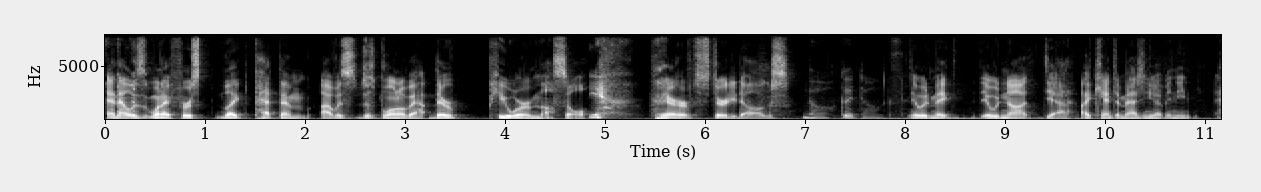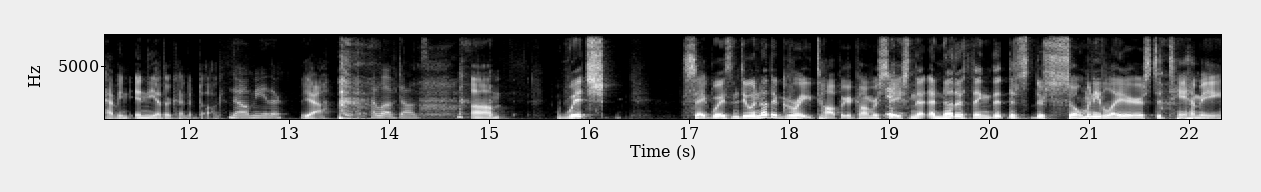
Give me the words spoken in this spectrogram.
and that was when I first like pet them. I was just blown away. They're pure muscle. Yeah. They're sturdy dogs. No, good dogs. It would make it would not. Yeah, I can't imagine you having any, having any other kind of dog. No, me either. Yeah. I love dogs. which segues into another great topic of conversation that another thing that there's there's so many layers to Tammy.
